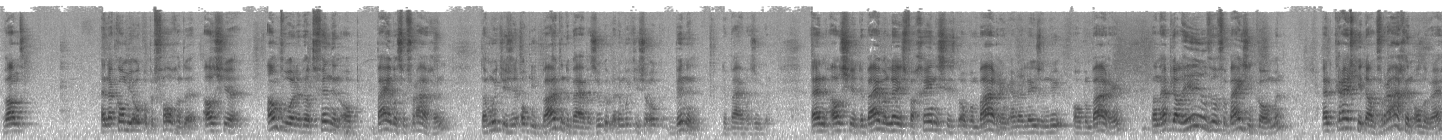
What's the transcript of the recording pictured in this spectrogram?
Want, en dan kom je ook op het volgende, als je antwoorden wilt vinden op bijbelse vragen, dan moet je ze ook niet buiten de Bijbel zoeken, maar dan moet je ze ook binnen de Bijbel zoeken. En als je de Bijbel leest van Genesis tot Openbaring, en wij lezen nu Openbaring, dan heb je al heel veel voorbij zien komen. En krijg je dan vragen onderweg,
